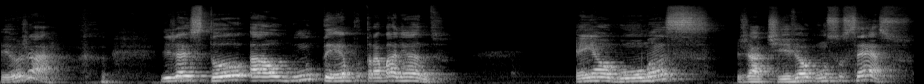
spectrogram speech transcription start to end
Eu já. E já estou há algum tempo trabalhando. Em algumas já tive algum sucesso.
